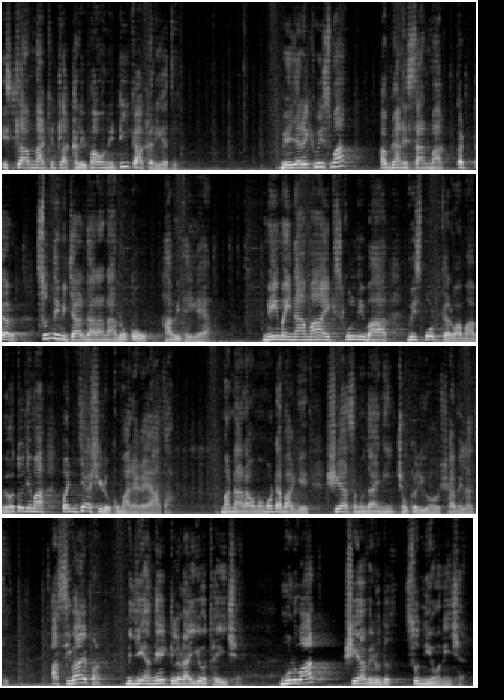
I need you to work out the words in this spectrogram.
ઇસ્લામના કેટલાક ખલીફાઓની ટીકા કરી હતી. બે હજાર એકવીસમાં અફઘાનિસ્તાનમાં કટ્ટર સુન્ની વિચારધારાના લોકો હાવી થઈ ગયા. મે મહિનામાં એક સ્કૂલની બહાર વિસ્ફોટ કરવામાં આવ્યો હતો, જેમાં પંચ્યાસી લોકો માર્યા ગયા હતા. મરનારાઓમાં મોટાભાગે શિયા સમુદાયની છોકરીઓ સામેલ હતી. આ સિવાય પણ બીજી અનેક લડાઈઓ થઈ છે. મૂળ વાત શિયા વિરુદ્ધ સુન્નીઓની છે.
